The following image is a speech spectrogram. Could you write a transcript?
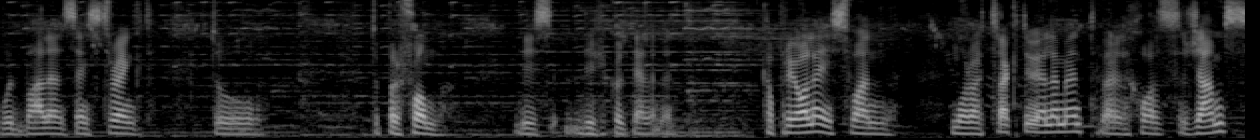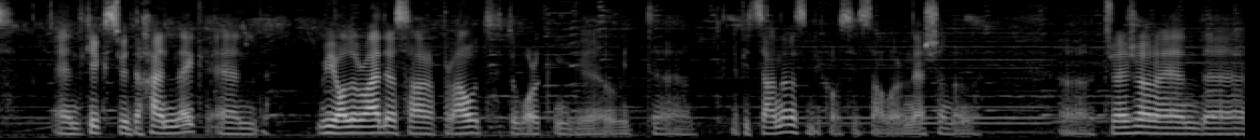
good balance and strength to, to perform this difficult element. Capriola is one more attractive element where the horse jumps and kicks with the hind leg and we all riders are proud to working uh, with uh, because it's our national uh, treasure and uh,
